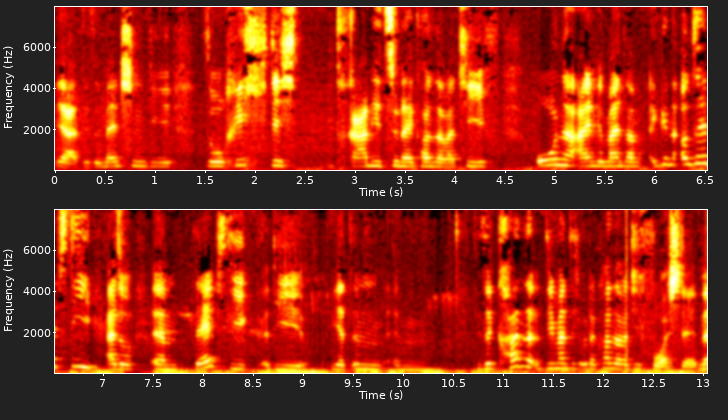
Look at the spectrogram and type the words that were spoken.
ja diese Menschen, die so richtig traditionell konservativ ohne ein gemeinsam genau, und selbst die, also ähm, selbst die, die jetzt im, im diese Konser die man sich unter konservativ vorstellt. Ne?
